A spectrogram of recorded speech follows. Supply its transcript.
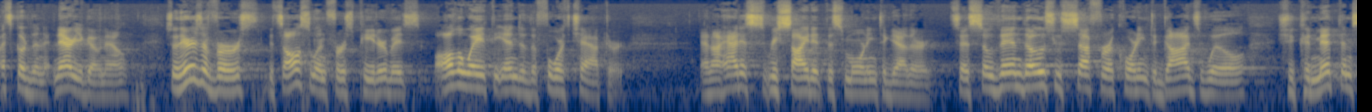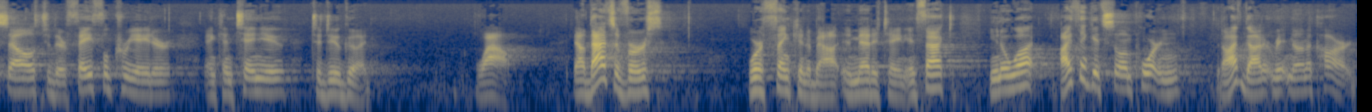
Let's go to the there you go now. So here's a verse. It's also in 1 Peter, but it's all the way at the end of the fourth chapter. And I had to recite it this morning together. It says, So then those who suffer according to God's will should commit themselves to their faithful Creator and continue to do good. Wow. Now, that's a verse worth thinking about and meditating. In fact, you know what? I think it's so important that I've got it written on a card,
